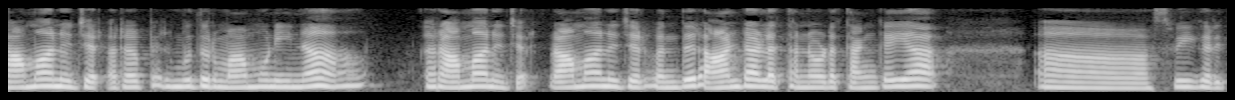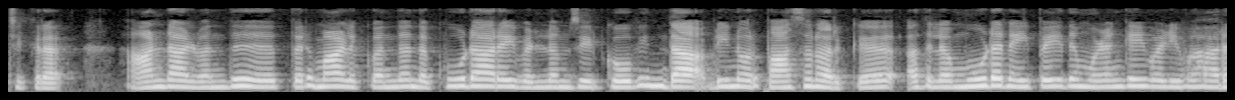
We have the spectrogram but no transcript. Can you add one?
ராமானுஜர் அதாவது பெரும்புதூர் மாமுனினா ராமானுஜர். ராமானுஜர் வந்து ஆண்டாளை தன்னோட தங்கையாக ஸ்வீகரிச்சுக்கிறார். ஆண்டாள் வந்து பெருமாளுக்கு வந்து அந்த கூடாரை வெள்ளம் சீர் கோவிந்தா அப்படின்னு ஒரு பாசனம் இருக்குது அதில் மூடனை பெய்து முழங்கை வழிவார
